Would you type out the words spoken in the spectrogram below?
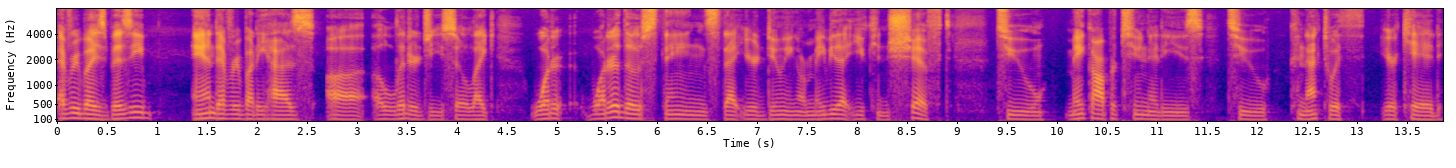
everybody's busy and everybody has a liturgy. So like, what are what are those things that you're doing, or maybe that you can shift to make opportunities to connect with your kid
